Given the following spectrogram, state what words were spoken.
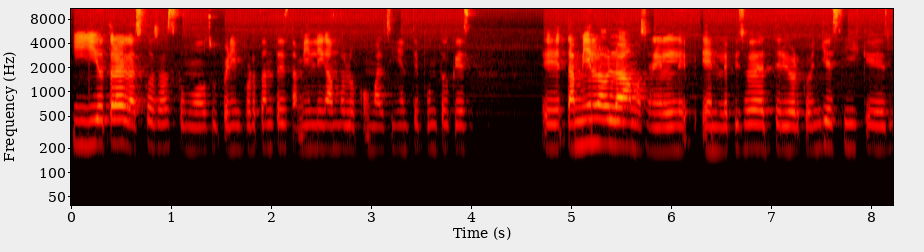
Y otra de las cosas como súper importantes, también ligándolo como al siguiente punto, que es, eh, también lo hablábamos en el, en el episodio anterior con Jessie, que es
